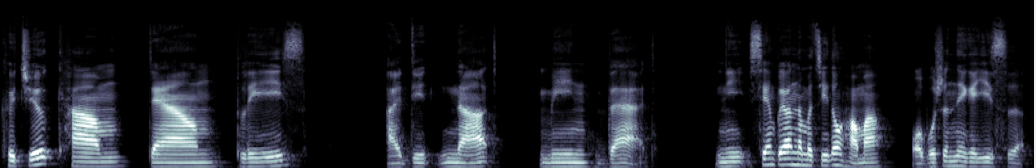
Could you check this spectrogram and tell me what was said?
Could you calm down, please? I did not mean that. 你先不要那么激动好吗？我不是那个意思。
